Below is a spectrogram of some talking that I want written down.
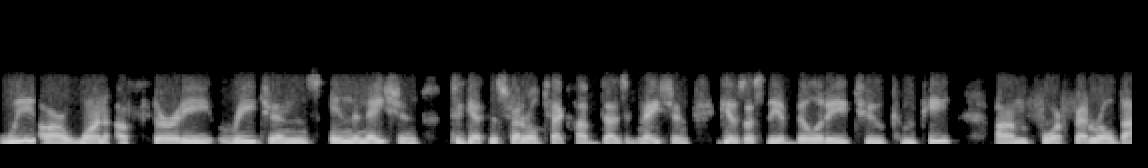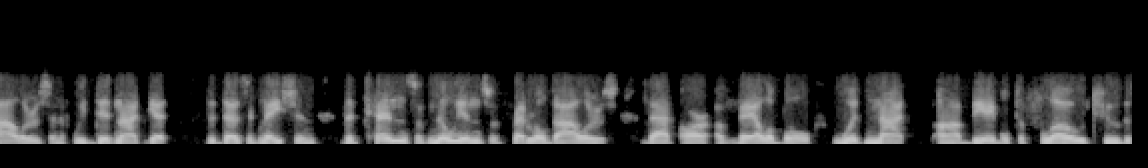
We are one of 30 regions in the nation to get this federal tech hub designation. Gives us the ability to compete um, for federal dollars, and if we did not get the designation, the tens of millions of federal dollars that are available would not uh, be able to flow to the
